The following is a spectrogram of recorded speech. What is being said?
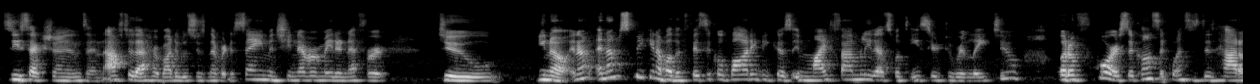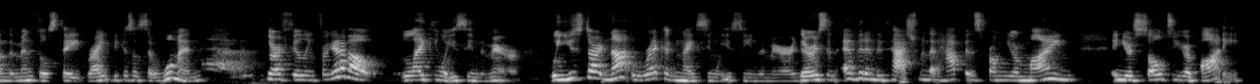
C sections. And after that, her body was just never the same. And she never made an effort to, you know, and I'm, and I'm speaking about the physical body because in my family, that's what's easier to relate to. But of course, the consequences this had on the mental state, right? Because as a woman, you start feeling, forget about liking what you see in the mirror. When you start not recognizing what you see in the mirror, there is an evident detachment that happens from your mind and your soul to your body.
